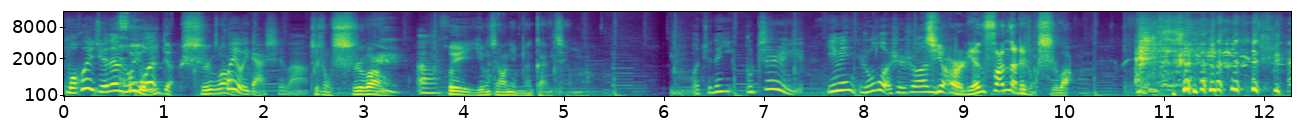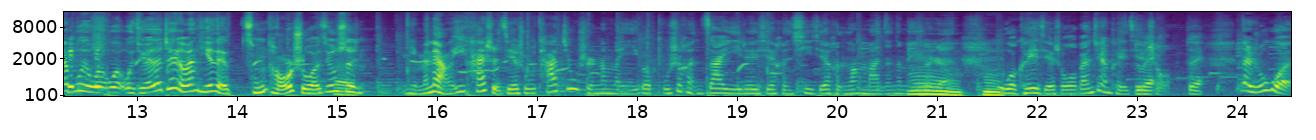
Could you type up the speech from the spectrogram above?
我会觉得如果会有一点失望，会有一点失望。这种失望嗯，会影响你们的感情吗？我觉得不至于，因为如果是说接二连三的这种失望，哎，不，我我我觉得这个问题得从头说，就是嗯。你们两个一开始接触，他就是那么一个不是很在意这些很细节、很浪漫的那么一个人，嗯嗯。我可以接受，我完全可以接受。对那如果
